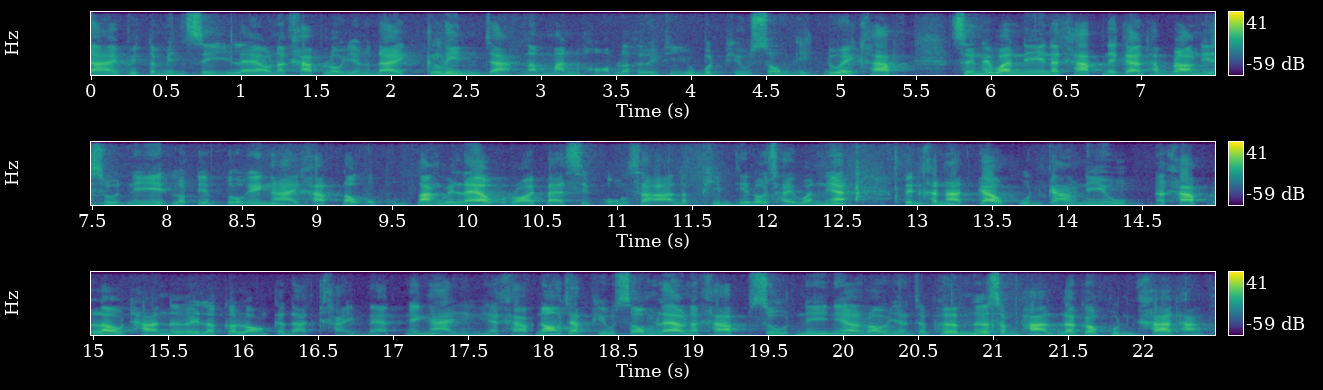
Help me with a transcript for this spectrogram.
ได้วิตามินซีแล้วนะครับ เรายังได้กลิ่นจากน้ำมันหอมระเหยที่อยู่บนผิวส้มอีกด้วยครับ ซึ่งในวันนี้นะครับในการทำบราวนี่สูตรนี้เราเตรียมตัวง่ายๆครับ เตาอบผมตั้งไว้แล้ว 180 องศา และพิมพ์ที่เราใช้วันนี้เป็นขนาด9คูณ9นิ้วนะครับ เราทาเนยแล้วก็ลองกระดาษไขแบบง่าย ๆ อย่างนี้ครับ นอกจากผิวส้มแล้วนะครับสูตรนี้เนี่ยเรายังจะเพิ่มเนื้อสัมผัส แล้วก็คุณค่าทางโภ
